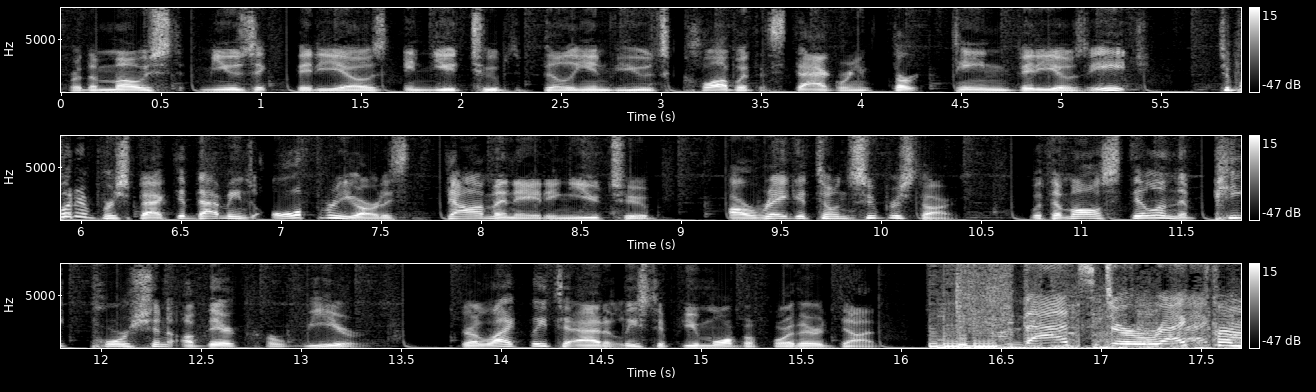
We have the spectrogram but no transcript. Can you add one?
for the most music videos in YouTube's billion views club with a staggering 13 videos each. To put it in perspective, that means all three artists dominating YouTube are reggaeton superstars, with them all still in the peak portion of their careers. They're likely to add at least a few more before they're done. That's direct from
